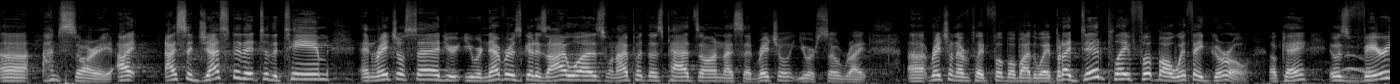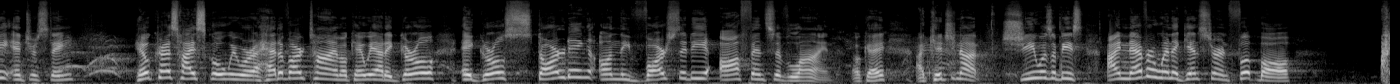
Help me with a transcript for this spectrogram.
Uh, I'm sorry. I, I suggested it to the team, and Rachel said, You were never as good as I was when I put those pads on. And I said, Rachel, you are so right. Uh, Rachel never played football, by the way, but I did play football with a girl, okay? It was very interesting. Hillcrest High School, we were ahead of our time, okay? We had a girl, a girl starting on the varsity offensive line, okay? I kid you not. She was a beast. I never went against her in football. I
